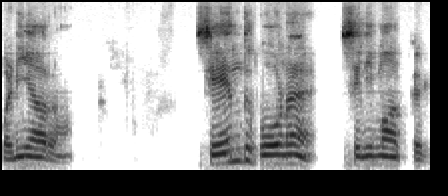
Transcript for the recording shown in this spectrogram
பணியாரம். சேர்ந்து போன சினிமாக்கள்.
